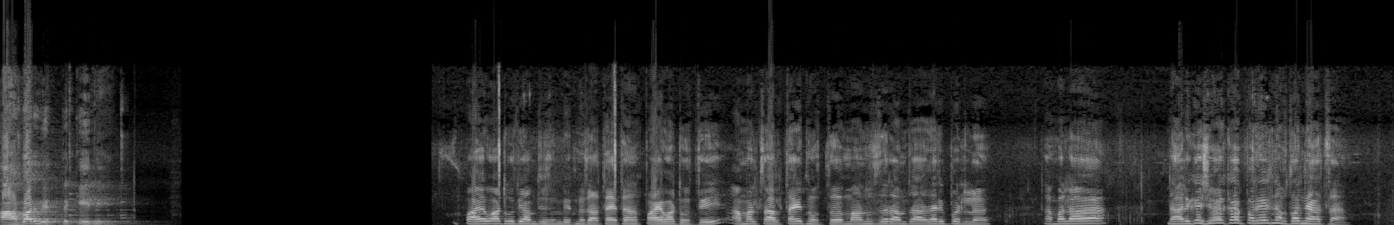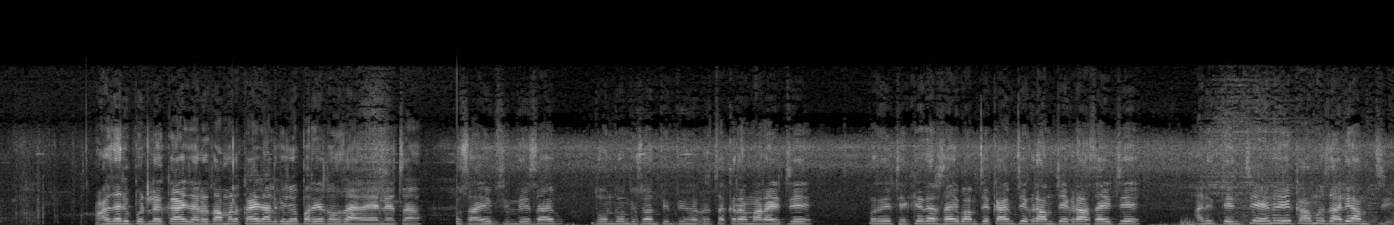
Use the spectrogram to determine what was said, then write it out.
आभार व्यक्त केले. पायवाट होती आमच्या सभेतनं जाता येताना पायवाट होते. आम्हाला चालता येत नव्हतं. माणूस जर आमचा आजारी पडलं तर आम्हाला नालिकेशिवाय काय पर्याय नव्हता न्यायचा. आजारी पडलं काय झालं तर आम्हाला काय नालिकेशिवाय पर्याय नव्हता येण्याचा साहेब शिंदे साहेब दोन दोन दिवसांनी तीन तीन सगळे चक्रा मारायचे. परत ठेकेदार साहेब आमचे कायमचे इकडं आमच्या इकडं असायचे. आणि त्यांचे ह्यानं हे कामं झाली आमची.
